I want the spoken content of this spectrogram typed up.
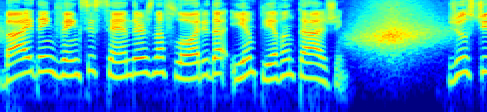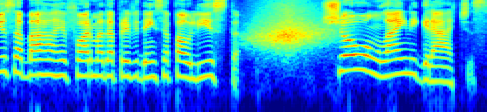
Biden vence Sanders na Flórida e amplia vantagem. Justiça barra reforma da Previdência Paulista. Show online grátis.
